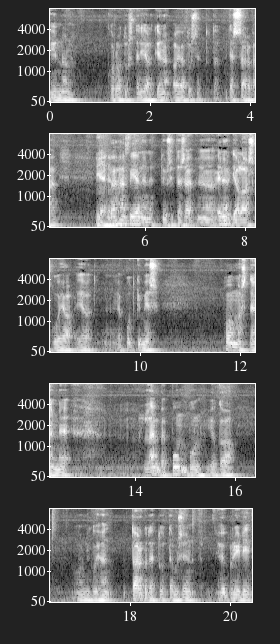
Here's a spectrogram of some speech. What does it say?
hinnan korotusten jälkeen ajatus, että tota, pitäisi saada vähän, vähän pienennettyä sitä energialaskua ja, ja, ja putkimies hommas tänne lämpöpumpun, joka on niin kuin ihan tarkoitettu tämmöiseen hybridi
